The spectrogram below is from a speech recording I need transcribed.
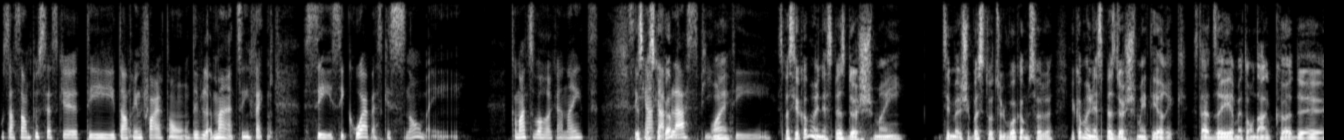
ou ça ressemble plus à ce que tu es en train de faire ton développement, tu sais? Fait que c'est c'est quoi? Parce que sinon ben comment tu vas reconnaître c'est quand ta comme- place puis Ouais. t'es C'est parce qu'il y a comme une espèce de chemin. Tu sais, mais je sais pas si toi tu le vois comme ça. Là. Il y a comme une espèce de chemin théorique. C'est-à-dire, mettons dans le cas de euh,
